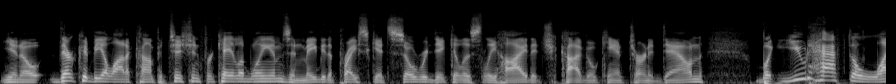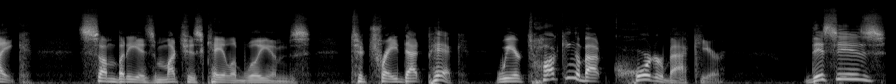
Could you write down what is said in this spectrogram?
You know, there could be a lot of competition for Caleb Williams, and maybe the price gets so ridiculously high that Chicago can't turn it down. But you'd have to like somebody as much as Caleb Williams to trade that pick. We are talking about quarterback here. This is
